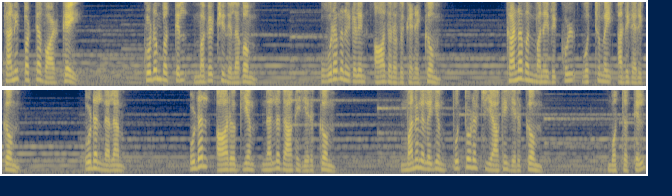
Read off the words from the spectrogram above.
தனிப்பட்ட வாழ்க்கை. குடும்பத்தில் மகிழ்ச்சி நிலவும். உறவினர்களின் ஆதரவு கிடைக்கும். கணவன் மனைவிக்குள் ஒற்றுமை அதிகரிக்கும். உடல் நலம். உடல் ஆரோக்கியம் நல்லதாக இருக்கும். மனநிலையும் புத்துணர்ச்சியாக இருக்கும். மொத்தத்தில்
